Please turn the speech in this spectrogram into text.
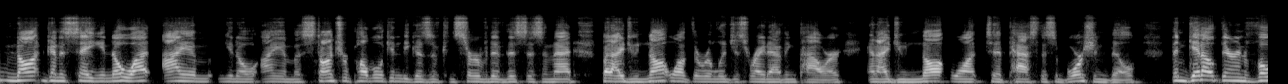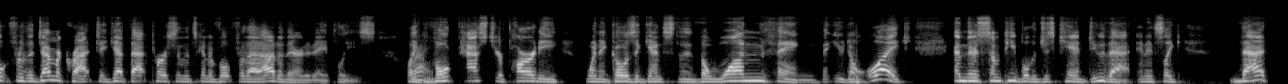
not going to say, you know what, I am, you know, I am a staunch Republican because of conservative this, this, and that, but I do not want the religious right having power and I do not want to pass this abortion bill, then get out there and vote for the Democrat to get that person that's going to vote for that out of there today, please. Like Right. vote past your party when it goes against the the one thing that you don't like. And there's some people that just can't do that. And it's like that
